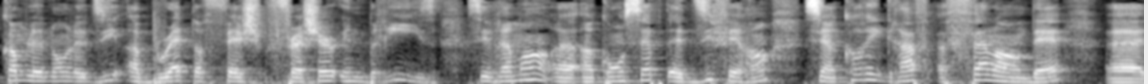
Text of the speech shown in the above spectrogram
comme le nom le dit, a breath of fresh, air, une brise. C'est vraiment euh, un concept euh, différent. C'est un chorégraphe finlandais, euh,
